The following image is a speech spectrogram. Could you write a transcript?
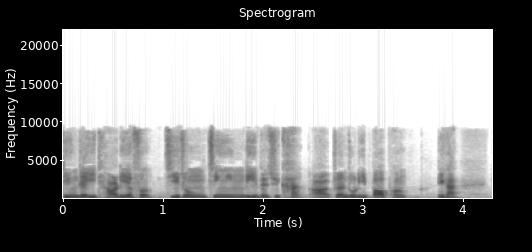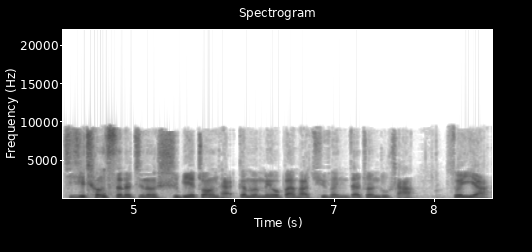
盯着一条裂缝，集中精英力的去看啊，专注力爆棚。你看，机器撑死了，只能识别状态，根本没有办法区分你在专注啥。所以啊，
